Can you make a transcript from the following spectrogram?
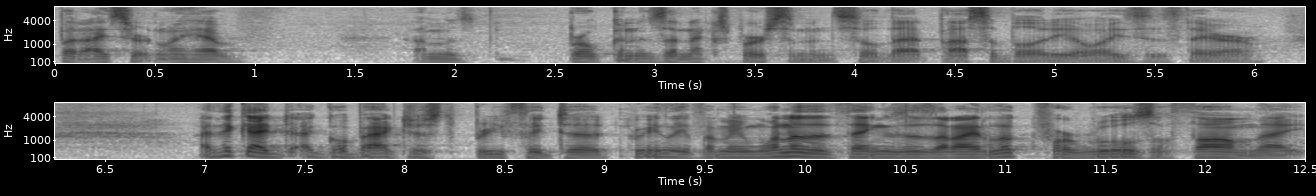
but I certainly have. I'm broken as the next person, and so that possibility always is there. I think I'd, I'd, go back just briefly to Greenleaf. I mean, one of the things is that I look for rules of thumb, that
